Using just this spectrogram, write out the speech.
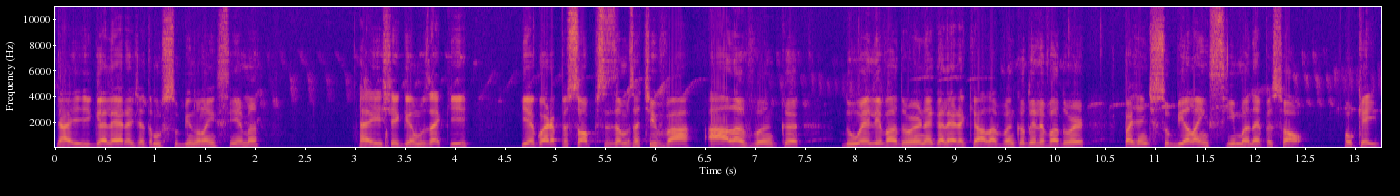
Aí, galera, já estamos subindo lá em cima. Aí, chegamos aqui. E agora, pessoal, precisamos ativar a alavanca do elevador, né, galera? Que é a alavanca do elevador pra gente subir lá em cima, né, pessoal? Ok.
